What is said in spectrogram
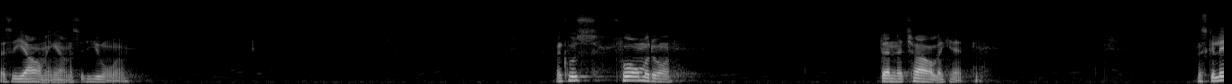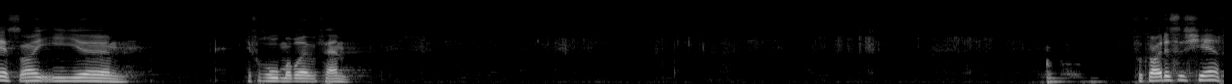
disse gjerningene som de gjorde. Men hvordan får vi da denne kjærligheten? Vi skal lese i, uh, fra Romerbrevet 5. For hva er det som skjer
